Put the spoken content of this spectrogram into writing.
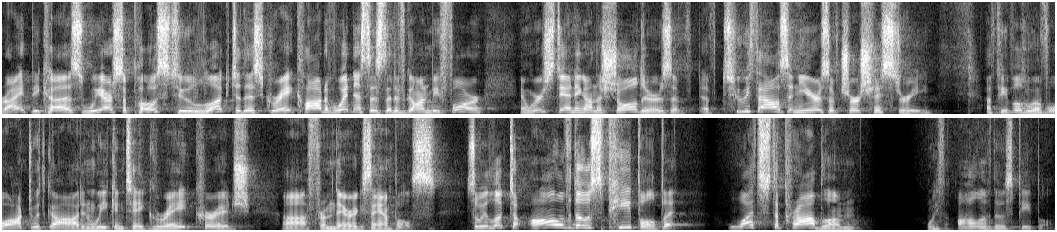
right? Because we are supposed to look to this great cloud of witnesses that have gone before, and we're standing on the shoulders of, of 2,000 years of church history of people who have walked with God, and we can take great courage uh, from their examples. So we look to all of those people, but what's the problem with all of those people?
